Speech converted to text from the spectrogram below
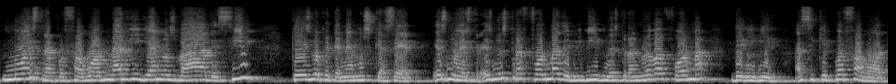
Nuestra, por favor. Nadie ya nos va a decir qué es lo que tenemos que hacer. Es nuestra, es nuestra forma de vivir, nuestra nueva forma de vivir. Así que, por favor,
